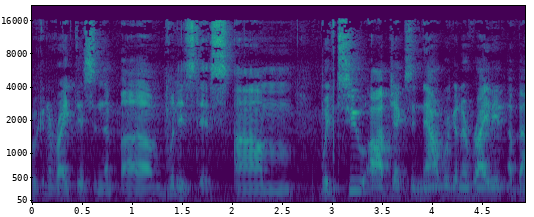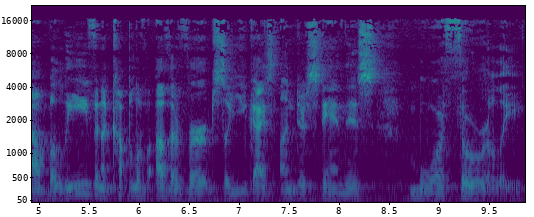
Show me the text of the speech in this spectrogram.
We're going to write this in the, um, what is this? Um, with two objects, and now we're going to write it about believe and a couple of other verbs so you guys understand this more thoroughly.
